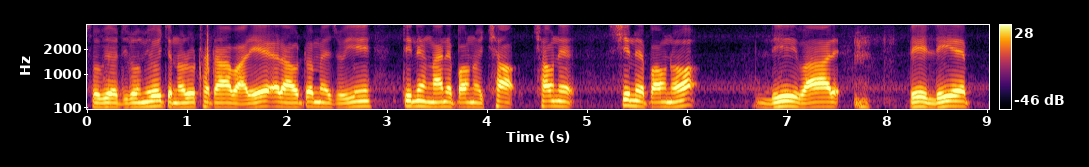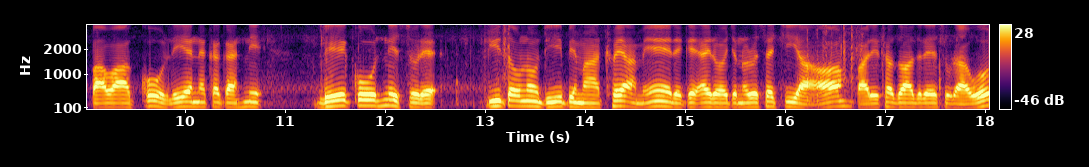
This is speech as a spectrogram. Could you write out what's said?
ဆိုပြီးတော့ဒီလိုမျိုးကျွန်တော်တို့ထွက်ထားပါတယ်အဲ့ဒါကိုတွက်မယ်ဆိုရင်1နဲ့5နဲ့ပေါင်းတော့6 6နဲ့8နဲ့ပေါင်းတော့4ပါတဲ့4 4ရဲ့ပါဝါ9 4ရဲ့နှစ်ကက်က2 ၄၉နှစ်ဆိုတဲ့ကီးသုံးလုံးဒီအပြင်မှာထွက်ရမယ်တကယ်အဲ့တော့ကျွန်တော်တို့ဆက်ကြည့်ရအောင်ဘာတွေထွက်သွားသလဲဆိုတာကို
